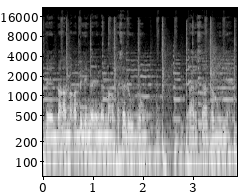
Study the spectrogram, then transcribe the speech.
Then baka makabili na rin ng mga pasalubong para sa pamilya.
